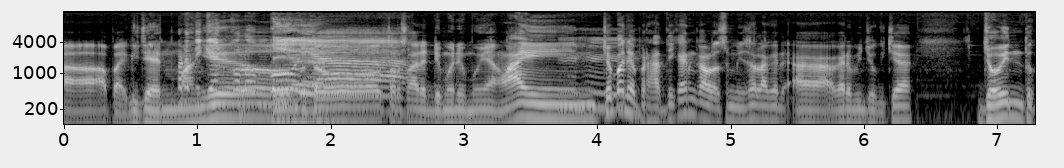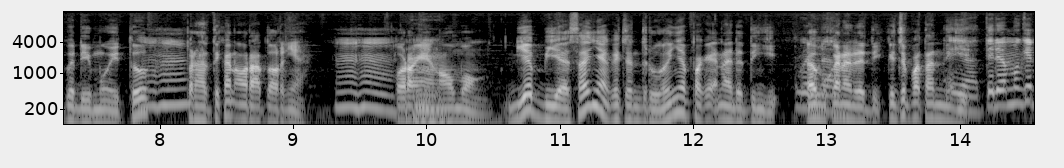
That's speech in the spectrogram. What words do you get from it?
uh, apa ya, Gejayan memanggil, Kolombo, gitu. ya. terus ada demo-demo yang lain. Coba deh perhatikan kalau semisal uh, Akademi Jogja join tuh ke demo itu, perhatikan oratornya, Mhm. orang yang ngomong. Dia biasanya kecenderungannya pakai nada tinggi, Eh, Benar. bukan nada tinggi, kecepatan tinggi. Iya, tidak mungkin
